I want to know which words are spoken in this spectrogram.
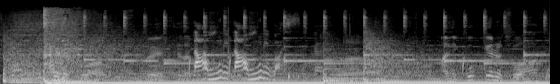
꽃게를 좋아하고. 왜 대답? 나물이 나물이 맛있으니까. 아. 아니 꽃게를 좋아하고.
